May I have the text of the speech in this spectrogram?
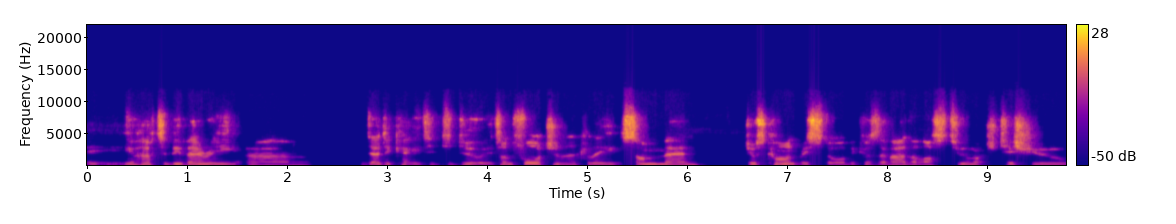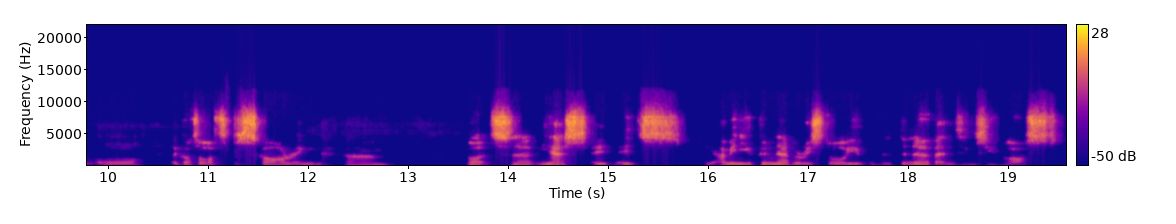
it, you have to be very um, dedicated to do it. Unfortunately, some men just can't restore because they've either lost too much tissue or they've got a lot of scarring. Um, but uh, yes, it, it's. I mean, you can never restore you the, the nerve endings you've lost.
